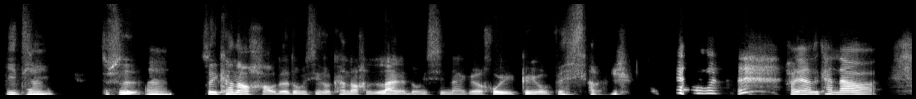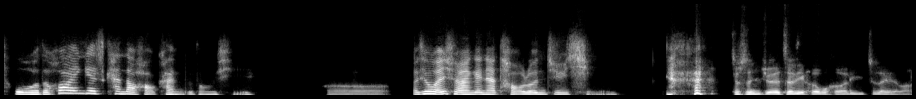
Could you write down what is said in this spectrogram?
议题，就是嗯，所以看到好的东西和看到很烂的东西，哪个会更有分享欲？好像是看到我的话，应该是看到好看的东西。呃，而且我很喜欢跟人家讨论剧情。就是你觉得这里合不合理之类的吗？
